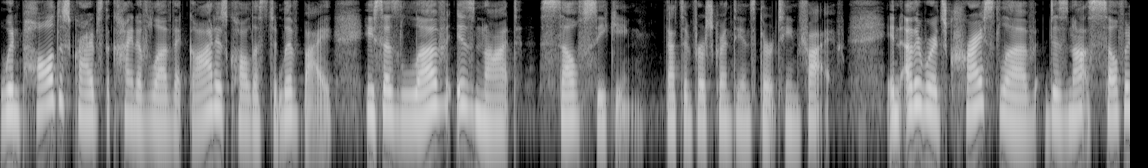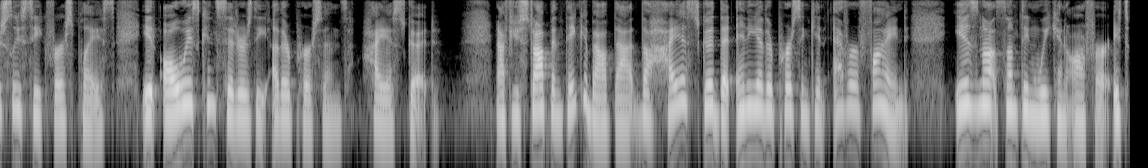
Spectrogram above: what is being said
When Paul describes the kind of love that God has called us to live by, he says, Love is not self seeking. That's in 1 Corinthians 13 5. In other words, Christ's love does not selfishly seek first place, it always considers the other person's highest good. Now, if you stop and think about that, the highest good that any other person can ever find is not something we can offer. It's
